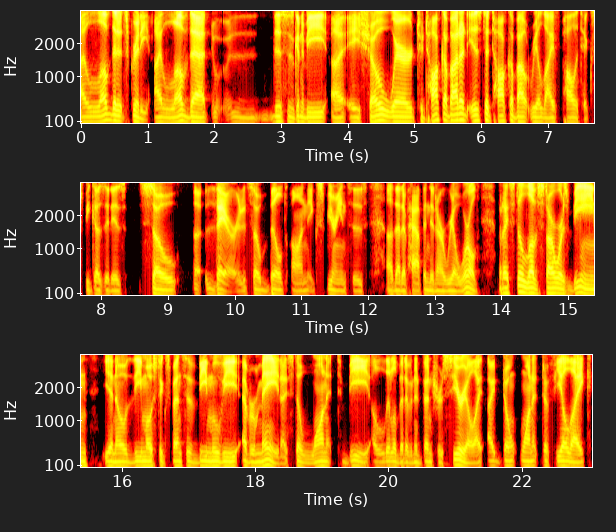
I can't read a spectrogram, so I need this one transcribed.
I love that it's gritty. I love that uh, this is going to be a, a show where to talk about it is to talk about real life politics because it is so uh, there. It's so built on experiences uh, that have happened in our real world. But I still love Star Wars being, you know, the most expensive B movie ever made. I still want it to be a little bit of an adventure serial. I, I don't want it to feel like,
